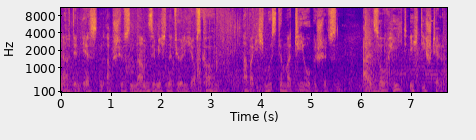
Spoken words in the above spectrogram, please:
Nach den ersten Abschüssen nahmen sie mich natürlich aufs Korn. Aber ich musste Matteo beschützen. Also hielt ich die Stellung.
